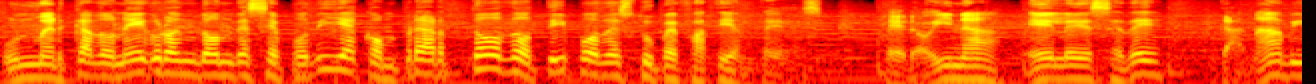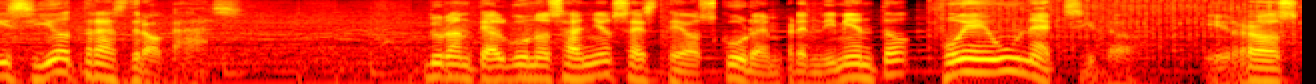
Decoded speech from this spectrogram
un mercado negro en donde se podía comprar todo tipo de estupefacientes, heroína, LSD, cannabis y otras drogas. Durante algunos años este oscuro emprendimiento fue un éxito y Ross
